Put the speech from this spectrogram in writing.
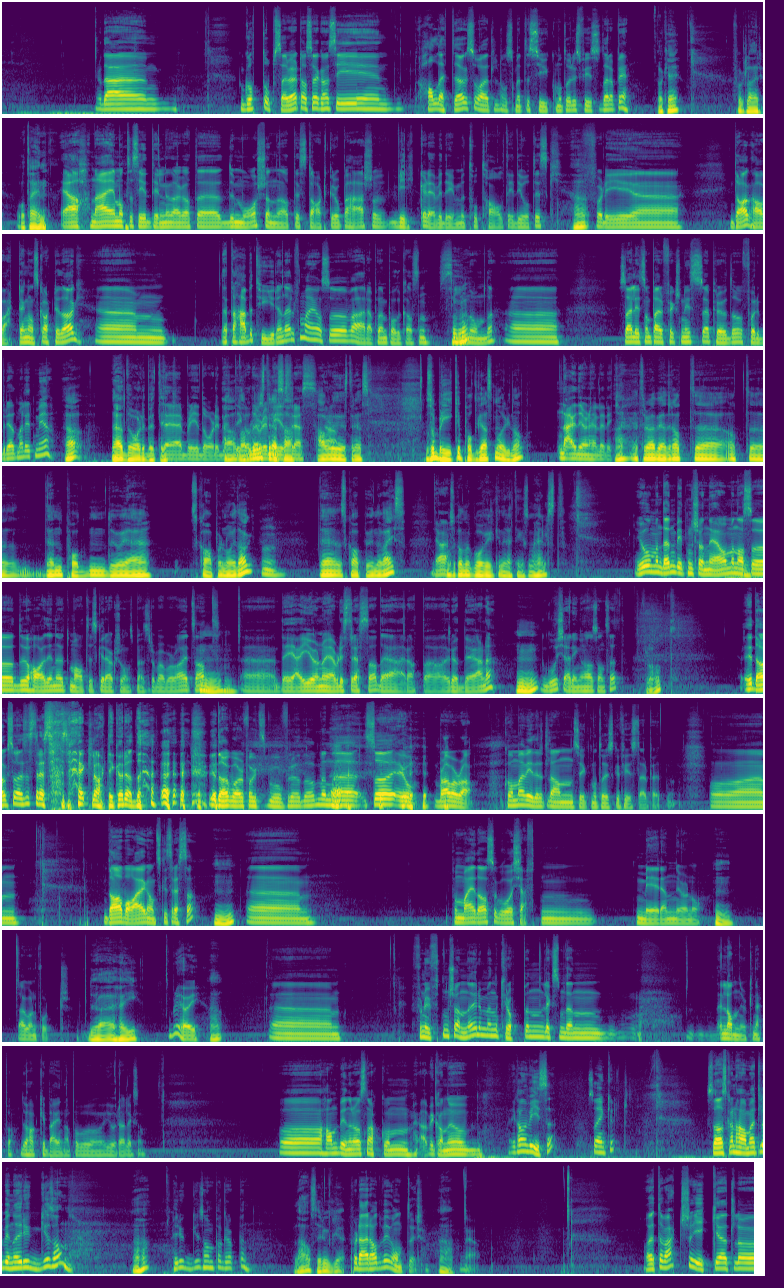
Det er godt observert. Altså jeg kan si Halv ett i dag så var jeg til noe som heter psykomotorisk fysioterapi. Ok, forklar og tegn. Ja, nei, jeg måtte si det til den i dag at uh, du må skjønne at i startgropa her så virker det vi driver med totalt idiotisk. Ja. Fordi uh, i dag har vært en ganske artig dag. Ehm, dette her betyr en del for meg også å være på den podkasten. Si noe om det. så så er jeg litt som perfeksjonist, så jeg prøvde å forberede meg litt mye. Ja, det er dårlig butikk. Det blir dårlig Ja, butikk, da og det blir mye stress. Da blir det stress. Og så blir ikke podcasten original. Nei, det gjør den heller ikke. Nei, jeg tror det er bedre at, eh, at eh, den podden du og jeg skaper nå i dag, Mm. det skaper vi underveis, Ja, og så kan det gå hvilken retning som helst. Jo, men den biten skjønner jeg òg. Men altså, du har jo dine automatiske reaksjonsmønstre. Bla, bla, bla, ikke sant? Mhm. Eh, det jeg gjør når jeg blir stressa, det er at da rydder jeg gjerne. Mhm. God kjerring å ha sånn sett. Flott. I dag så var jeg så stressa, så jeg klarte ikke å rydde. I dag var det faktisk behov for å rydde òg. Men uh, så jo, bla, bla, bla. Kom meg videre til han psykomotoriske fysioterapeuten. Og um, da var jeg ganske stressa. Mm. Uh, for meg da så går kjeften mer enn den gjør nå. Mm. Da går den fort. Du er høy. Jeg blir høy. Ja. Uh, fornuften skjønner, men kroppen liksom den Den lander jo ikke nedpå. Du har ikke beina på jorda, liksom. Og han begynner å snakke om Ja, vi kan jo vi kan vise. Så enkelt. Så da skal han ha meg til å begynne å rugge sånn. Aha. Rugge sånn på kroppen. La oss rugge. For der hadde vi vondter. Ja. Og etter hvert så gikk jeg til å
